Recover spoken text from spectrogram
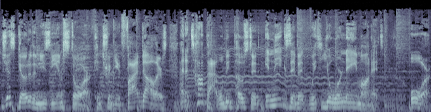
Just go to the museum store, contribute $5, and a top hat will be posted in the exhibit with your name on it. Or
